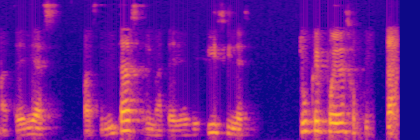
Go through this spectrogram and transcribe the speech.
materias facilitas y materias difíciles. ¿Tú qué puedes opinar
